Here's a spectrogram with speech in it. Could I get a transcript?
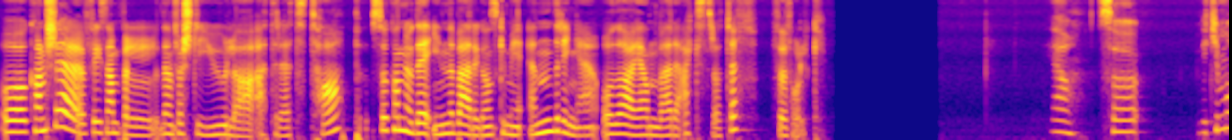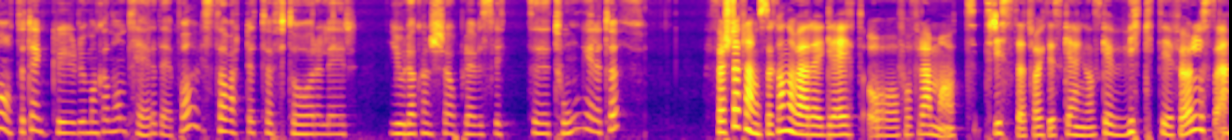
Og kanskje f.eks. den første jula etter et tap, så kan jo det innebære ganske mye endringer, og da igjen være ekstra tøff for folk. Ja, så hvilke måter tenker du man kan håndtere det på, hvis det har vært et tøft år, eller jula kanskje oppleves litt uh, tung eller tøff? Først og fremst så kan det være greit å få frem at tristhet faktisk er en ganske viktig følelse.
